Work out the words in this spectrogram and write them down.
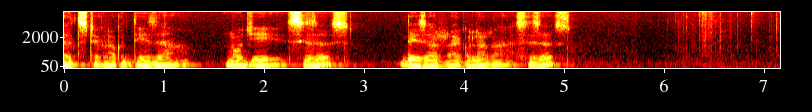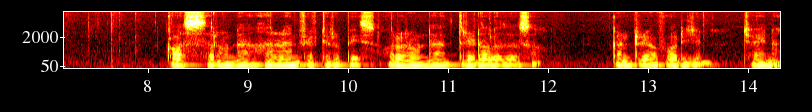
let's take a look at these uh, Muji scissors. These are regular uh, scissors. Costs around uh, 150 rupees or around uh, three dollars or so. Country of origin China.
